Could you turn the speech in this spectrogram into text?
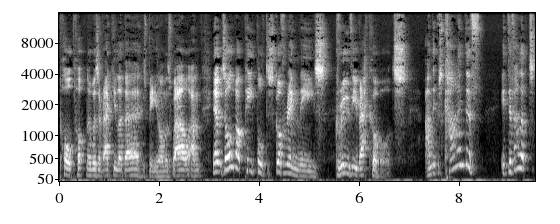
Paul Putner was a regular there, who's been on as well. And you know, it's all about people discovering these groovy records, and it was kind of it developed.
